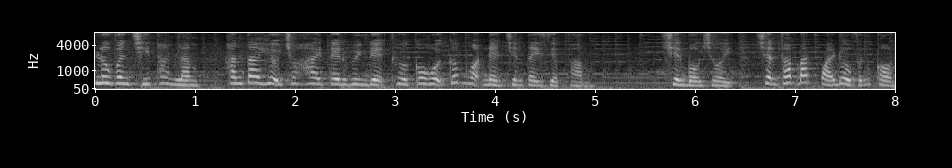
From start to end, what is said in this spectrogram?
Lưu Vân Chí tham lam, hắn ta hiệu cho hai tên huynh đệ thừa cơ hội cướp ngọn đèn trên tay Diệp Phàm. Trên bầu trời, trận pháp bắt quái đồ vẫn còn,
